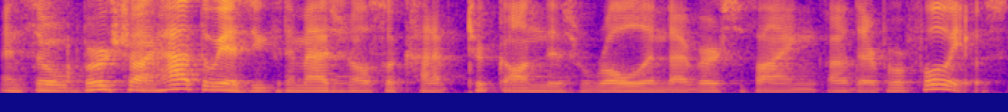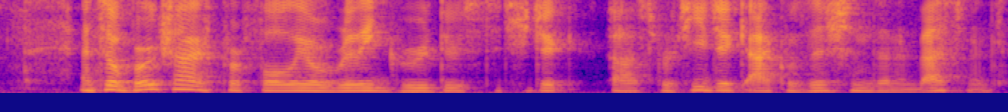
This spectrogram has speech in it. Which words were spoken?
And so Berkshire Hathaway, as you can imagine, also kind of took on this role in diversifying uh, their portfolios. And so Berkshire's portfolio really grew through strategic uh, strategic acquisitions and investments.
